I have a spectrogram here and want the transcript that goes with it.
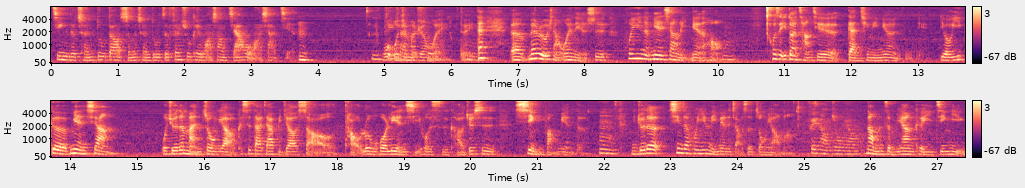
经营的程度到什么程度，这分数可以往上加或往下减。嗯。我我这么认为。对。但呃，Mary，我想问你的是，婚姻的面相里面哈，或者一段长期的感情里面，有一个面向。我觉得蛮重要，可是大家比较少讨论或练习或思考，就是性方面的。嗯，你觉得性在婚姻里面的角色重要吗？非常重要。那我们怎么样可以经营？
